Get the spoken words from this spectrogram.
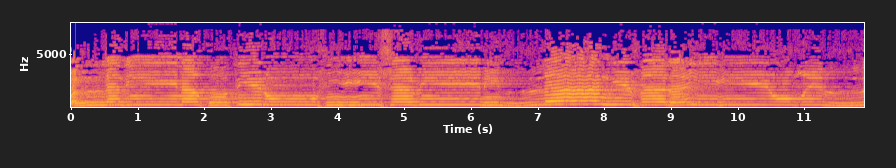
والذين قتلوا في سبيل الله فلن يضل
